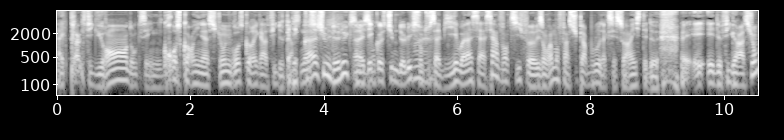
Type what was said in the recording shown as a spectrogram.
avec plein de figurants donc c'est une grosse coordination une grosse chorégraphie de Et des personnages costumes de luxe. euh, hein, des sont- costumes de luxe, ils sont Ouais. tous habillés. Voilà, c'est assez inventif. Euh, Ils ont vraiment fait un super boulot d'accessoiristes et de et, et de figuration.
